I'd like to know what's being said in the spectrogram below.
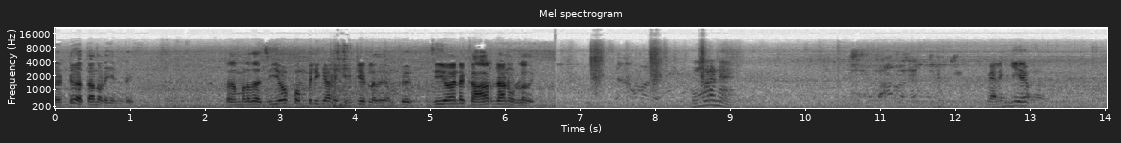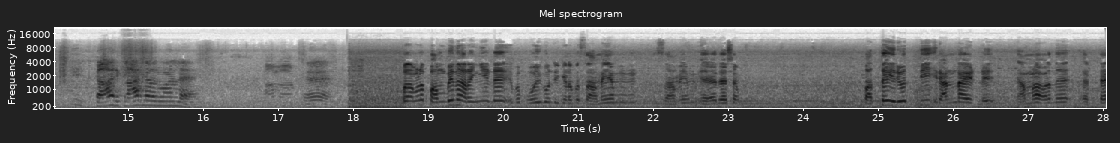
റെഡ് കത്താൻ തുടങ്ങിയിട്ടുണ്ട്. അപ്പൊ നമ്മളത് ജിയോ പമ്പിലേക്കാണ് കയറ്റിയിട്ടുള്ളത് നമുക്ക് ജിയോന്റെ കാർഡാണ് ഉള്ളത്. കാർ കാറ് കാറില വരുവാണല്ലേ? ഇപ്പൊ നമ്മൾ പമ്പിൽ നിന്ന് ഇറങ്ങിയിട്ട് ഇപ്പൊ പോയിക്കൊണ്ടിരിക്കണം അപ്പൊ സമയം സമയം ഏകദേശം പത്ത് ഇരുപത്തി രണ്ടായിട്ടുണ്ട് നമ്മൾ അവിടുന്ന് എട്ട്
